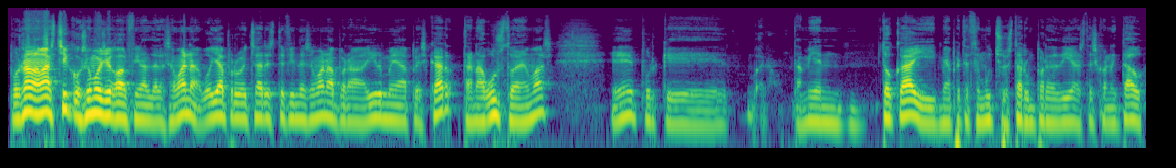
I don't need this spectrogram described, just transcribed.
Pues nada más, chicos, hemos llegado al final de la semana. Voy a aprovechar este fin de semana para irme a pescar, tan a gusto además, ¿eh? porque, bueno, también toca y me apetece mucho estar un par de días desconectado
